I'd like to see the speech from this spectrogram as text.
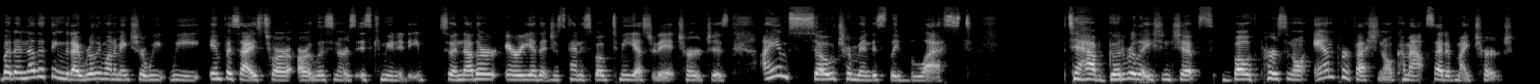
but another thing that I really want to make sure we we emphasize to our, our listeners is community. So another area that just kind of spoke to me yesterday at church is I am so tremendously blessed to have good relationships, both personal and professional, come outside of my church.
